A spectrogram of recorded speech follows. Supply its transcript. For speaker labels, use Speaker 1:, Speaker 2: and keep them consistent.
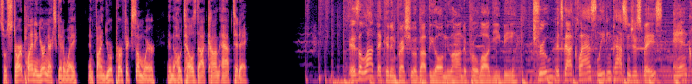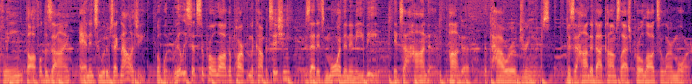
Speaker 1: So start planning your next getaway and find your perfect somewhere in the Hotels.com app today.
Speaker 2: There's a lot that could impress you about the all new Honda Prologue EV. True, it's got class leading passenger space and clean, thoughtful design and intuitive technology. But what really sets the Prologue apart from the competition is that it's more than an EV, it's a Honda. Honda, the power of dreams. Visit honda.com slash prologue to learn more.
